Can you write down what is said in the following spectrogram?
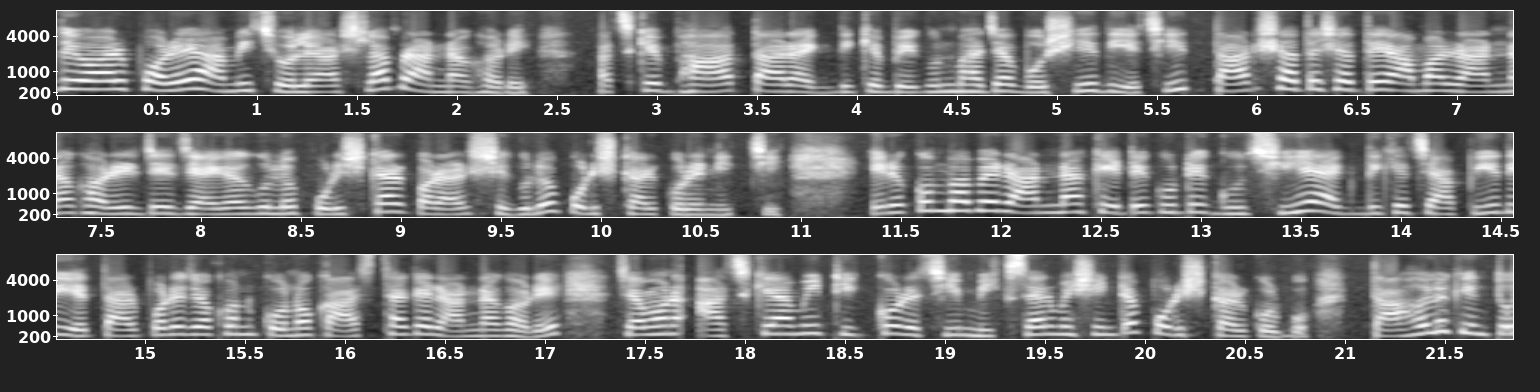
দেওয়ার পরে আমি চলে আসলাম রান্নাঘরে। আজকে ভাত আর একদিকে বেগুন ভাজা বসিয়ে দিয়েছি। তার সাথে সাথে আমার রান্নাঘরের যে জায়গাগুলো পরিষ্কার করার সেগুলো পরিষ্কার করে নিচ্ছি। এরকমভাবে রান্না কেটে কুটে গুছিয়ে একদিকে চাপিয়ে দিয়ে তারপরে যখন কোনো কাজ থাকে রান্নাঘরে, যেমন আজকে আমি ঠিক করেছি মিক্সার মেশিনটা পরিষ্কার করব। তাহলে কিন্তু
